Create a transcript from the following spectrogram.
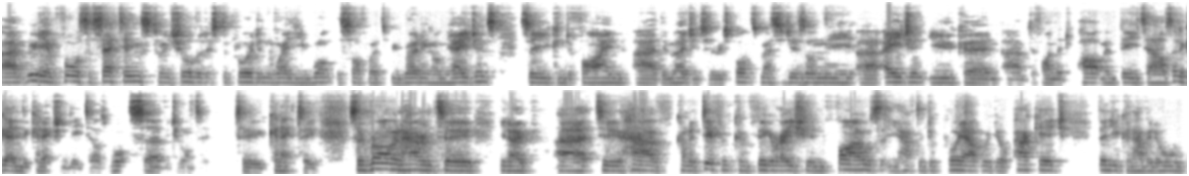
um, really enforce the settings to ensure that it's deployed in the way you want the software to be running on the agents. So you can define uh, the emergency response messages on the uh, agent. You can um, define the department details, and again the connection details. What server do you want it to connect to? So rather than having to, you know, uh, to have kind of different configuration files that you have to deploy out with your package, then you can have it all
